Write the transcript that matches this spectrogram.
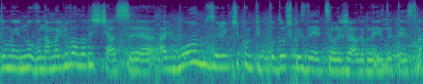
думаю, ну вона малювала весь час. Е, Альбом з олівчиком під подушкою, здається, лежали в неї з дитинства.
